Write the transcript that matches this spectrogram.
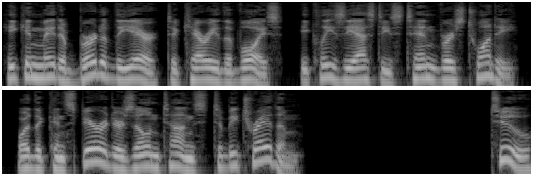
he can made a bird of the air to carry the voice, Ecclesiastes 10 verse 20, or the conspirators' own tongues to betray them. 2.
